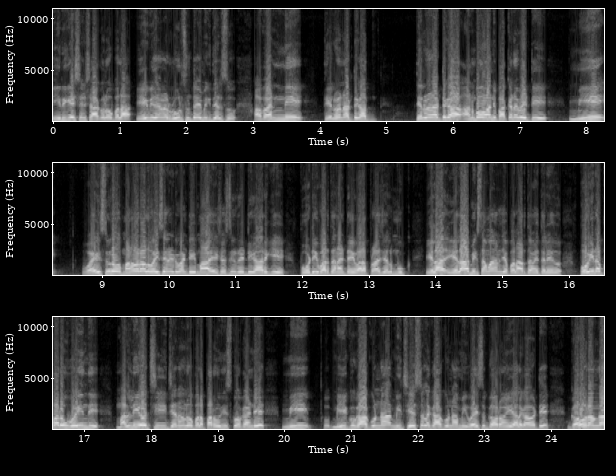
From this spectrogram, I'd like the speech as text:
ఈ ఇరిగేషన్ శాఖ లోపల ఏ విధమైన రూల్స్ ఉంటాయో మీకు తెలుసు. అవన్నీ తెలియనట్టుగా తెలియనట్టుగా అనుభవాన్ని పక్కన పెట్టి మీ వయసులో మనవరాలు వయసు అయినటువంటి మా యశస్విని రెడ్డి గారికి పోటీ పడతానంటే ఇవాళ ప్రజలు ముక్ ఎలా ఎలా మీకు సమాధానం చెప్పాలని అర్థమైతే లేదు. పోయిన పరువు పోయింది. మళ్ళీ వచ్చి జనం లోపల పరువు తీసుకోకండి. మీ మీకు కాకుండా మీ చేష్టలకు కాకుండా మీ వయసుకు గౌరవం ఇవ్వాలి కాబట్టి గౌరవంగా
